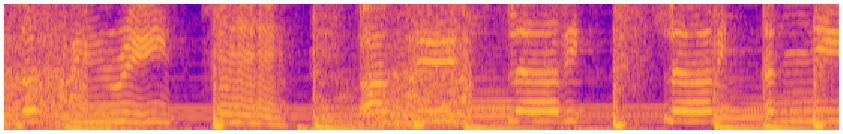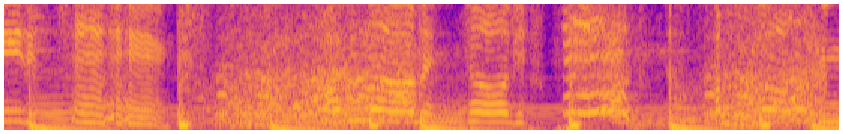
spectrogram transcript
something real. I'm this love it, love it, I need it. I'm not it. I'm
